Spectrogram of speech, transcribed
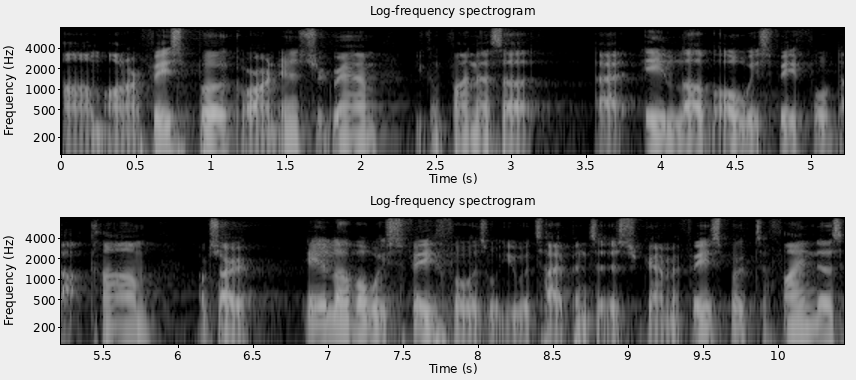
um, on our Facebook or on Instagram. You can find us at, at a lovealwaysfaithful.com. I'm sorry, a love always faithful is what you would type into Instagram and Facebook to find us.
